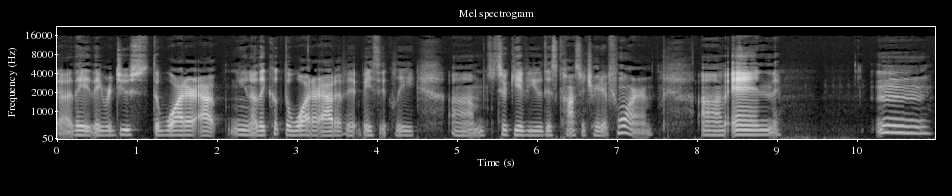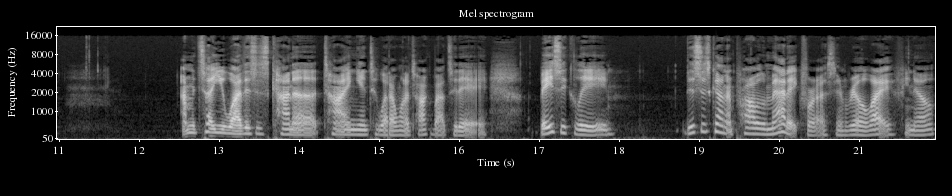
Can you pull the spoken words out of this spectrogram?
Uh, they they reduce the water out, you know, they cook the water out of it basically um, to give you this concentrated form. Um, and mm, I'm gonna tell you why this is kind of tying into what I want to talk about today. Basically, this is kind of problematic for us in real life, you know,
